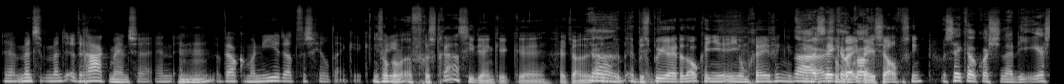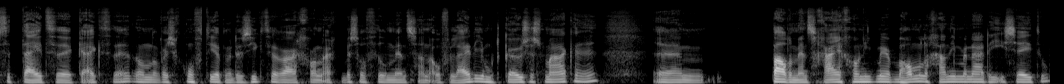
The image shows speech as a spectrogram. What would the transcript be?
uh, mensen, mensen, het raakt mensen. En, en mm-hmm. op welke manier dat verschilt, denk ik. Is ook een, frustratie, denk ik, uh, Gert-Jan. Ja, Bespeur jij dat ook in je, in je omgeving? nou, zeker bij, ook bij jezelf misschien? Zeker ook als je naar die eerste tijd uh, kijkt. Hè, dan word je geconfronteerd met een ziekte waar gewoon eigenlijk best wel veel mensen aan overlijden. Je moet keuzes maken. Hè. Um, bepaalde mensen ga je gewoon niet meer behandelen, gaan niet meer naar de IC toe.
